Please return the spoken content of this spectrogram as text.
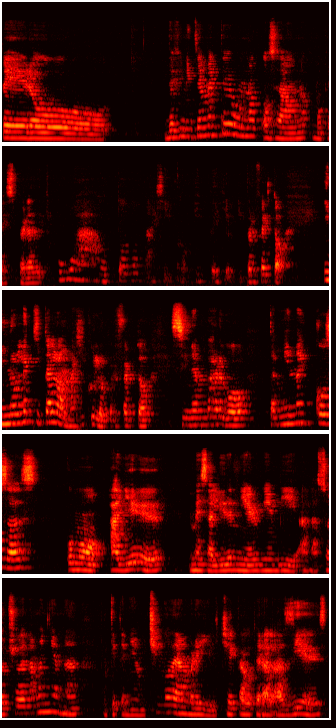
pero definitivamente uno, o sea, uno como que espera de wow, todo mágico y bello y perfecto. Y no le quita lo mágico y lo perfecto. Sin embargo, también hay cosas como ayer me salí de mi Airbnb a las 8 de la mañana porque tenía un chingo de hambre y el checkout era a las 10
